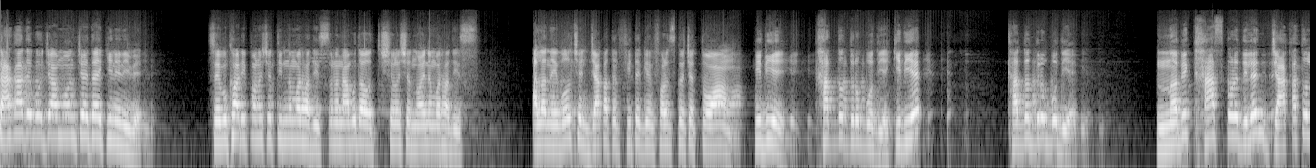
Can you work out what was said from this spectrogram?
টাকা দেবো, যা মন চায় তাই কিনে নিবে। সে বুখারি পনেরোশো তিন নম্বর হাদিস, সোনান আবু দাউদ ষোলোশো নয় নম্বর হাদিস। আল্লাহ নেই বলছেন, জাকাতের ফিতেকে ফরজ করেছে তোয়াম। কি দিয়ে? খাদ্য দ্রব্য দিয়ে। কি দিয়ে? খাদ্য দ্রব্য দিয়ে। নবী খাস করে দিলেন, জাকাতুল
